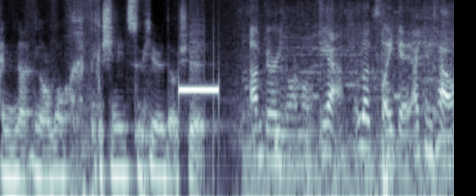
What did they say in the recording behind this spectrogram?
and not normal because she needs to hear those shit. I'm very normal. Yeah, it looks like it. I can tell.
